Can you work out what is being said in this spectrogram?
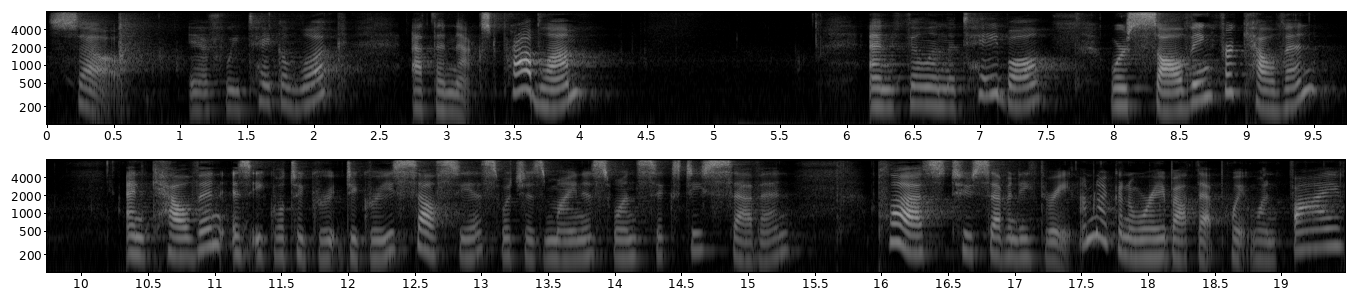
So, if we take a look at the next problem and fill in the table, we're solving for Kelvin, and Kelvin is equal to degrees Celsius, which is minus 167 plus 273. I'm not going to worry about that 0.15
